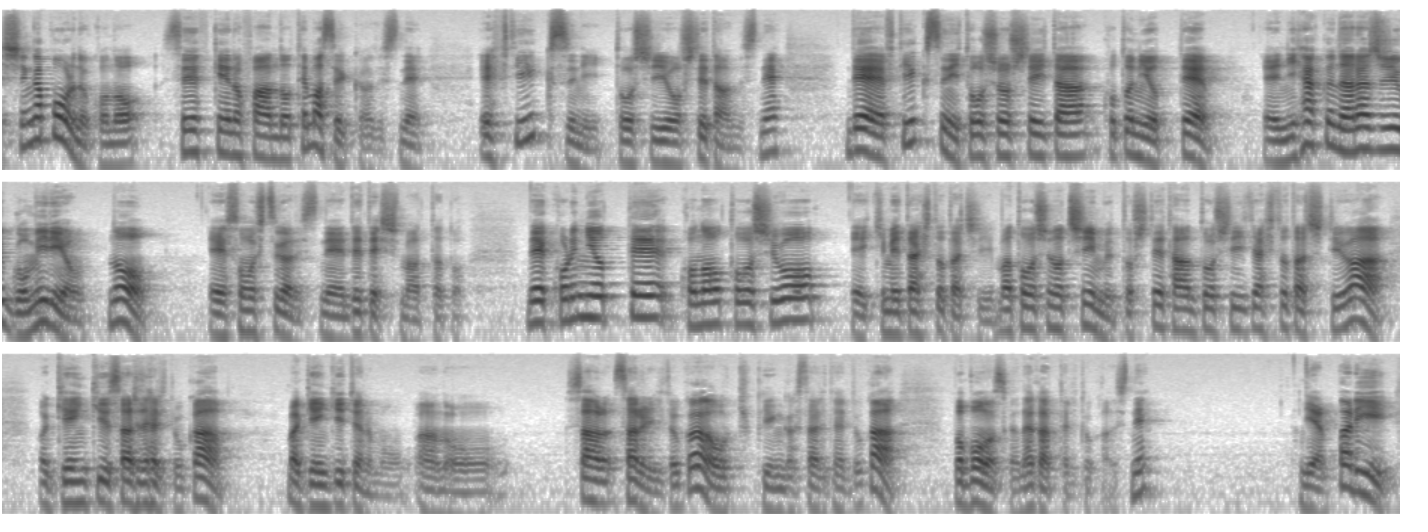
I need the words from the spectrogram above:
シンガポールのこの政府系のファンドテマセックはですね FTX に投資をしてたんですねで FTX に投資をしていたことによって275 million の損失がですね出てしまったと。でこれによってこの投資を決めた人たち、まあ、投資のチームとして担当していた人たちというのは減給されたりとか、まあ、減給というのもあのサラリーとかが大きく減額されたりとか、まあ、ボーナスがなかったりとかですね。でやっぱり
